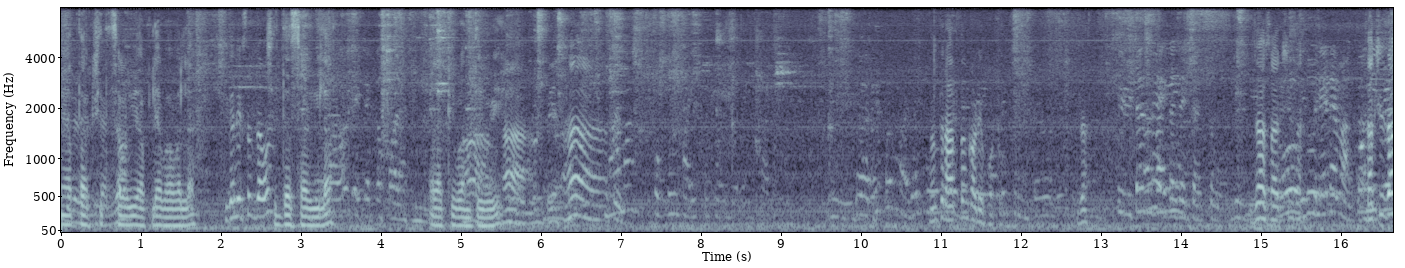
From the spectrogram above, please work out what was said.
आता अक्षता साळवी आपल्या भावाला सिद्धार्थ साळवीला राखी बांधते वेळी नंतर हात पण काढू फोटो जा जा साक्षी जा. साक्षी जा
